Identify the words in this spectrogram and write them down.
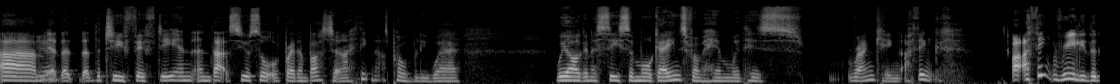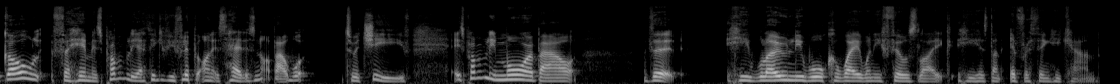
um, yeah. at, the, at the 250, and, and that's your sort of bread and butter. And I think that's probably where we are going to see some more gains from him with his ranking. I think. I think really the goal for him is probably, I think if you flip it on its head, it's not about what to achieve. It's probably more about that he will only walk away when he feels like he has done everything he can.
